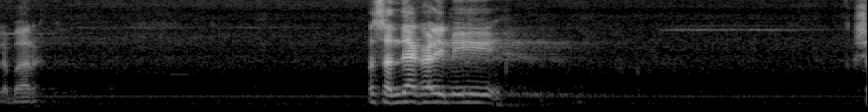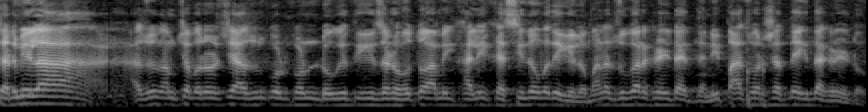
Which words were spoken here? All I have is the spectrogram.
म्हटलं बरं. मग संध्याकाळी मी शर्मिला अजून आमच्या बरोबरचे अजून कोण कोण दोघे तिघे जण होतो आम्ही खाली कॅसिनोमध्ये गेलो. मला जुगार खेळता येत नाही. मी पाच वर्षात एकदा खेळतो.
